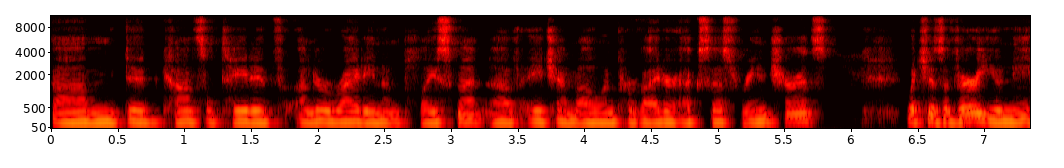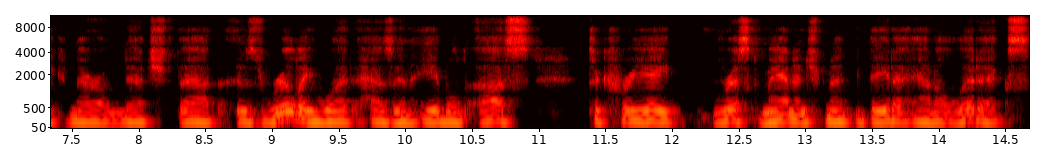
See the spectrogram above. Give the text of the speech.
um, did consultative underwriting and placement of hmo and provider excess reinsurance which is a very unique narrow niche that is really what has enabled us to create risk management data analytics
